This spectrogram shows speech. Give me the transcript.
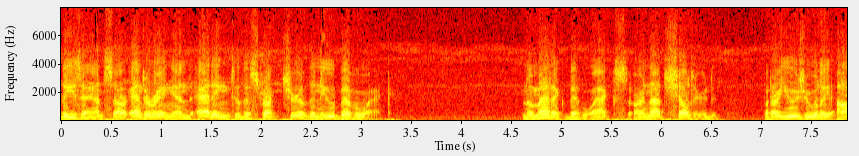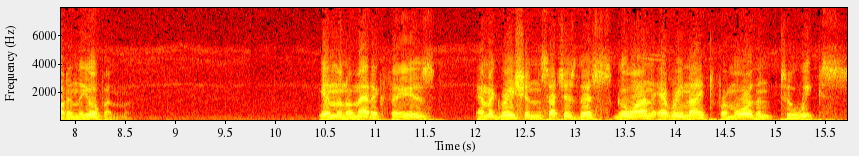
These ants are entering and adding to the structure of the new bivouac. Nomadic bivouacs are not sheltered, but are usually out in the open. In the nomadic phase, emigrations such as this go on every night for more than two weeks.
